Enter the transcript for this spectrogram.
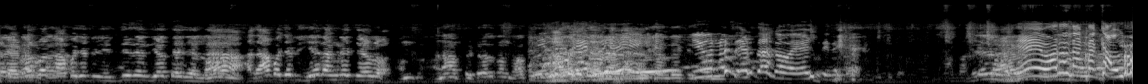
ಪೆಟ್ರೋಲ್ ಬಂಕ್ ಆಪೋಸಿಟ್ ಇದ್ದಿದೆ ಅಂತ ಹೇಳ್ತಾ ಇದೆಯಲ್ಲ ಅದ ಆಪೋಸಿಟ್ ಏನ್ ಅಂಗಡಿ ಐತೆ ಹೇಳು. ಅಣ್ಣ ಪೆಟ್ರೋಲ್ ಬಂಕ್ ಇವನು ಸೇರ್ಸಾಕವ ಹೇಳ್ತೀನಿ. ಏ ಓಡ ನನ್ನ ಕಲ್ರು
